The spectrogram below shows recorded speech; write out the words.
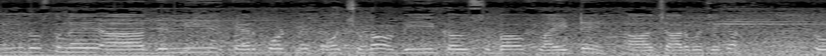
finally दोस्तों मैं दिल्ली एयरपोर्ट में पहुँच चुका हूँ। अभी कल सुबह फ़्लाइट है आ, चार बजे का। तो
